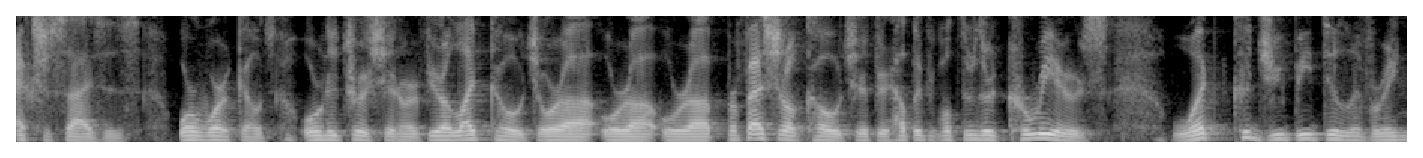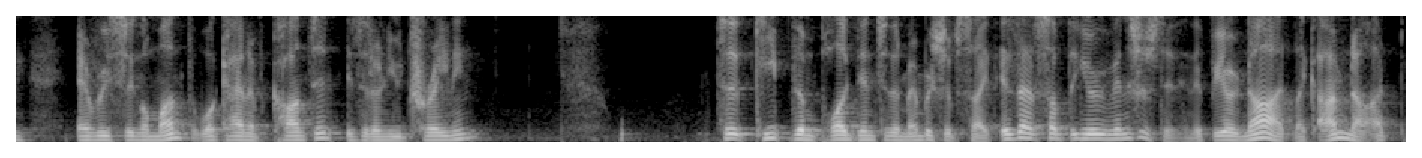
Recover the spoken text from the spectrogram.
exercises or workouts or nutrition or if you're a life coach or a, or a, or a professional coach or if you're helping people through their careers, what could you be delivering every single month? What kind of content? Is it a new training? To keep them plugged into the membership site. Is that something you're even interested in? If you're not, like I'm not,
